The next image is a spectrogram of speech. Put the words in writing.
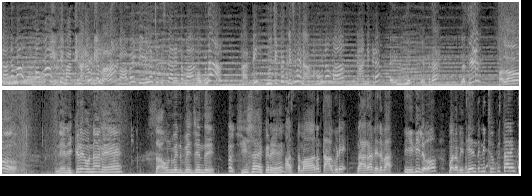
నానమ్మా అమ్మా. ఏంటి భారతి హడావుడి? బాబాయ్ టీవీలో చూపిస్తారంటమ్మా. అవునా? భారతి నువ్వు చెప్పేది నిజమేనా? అవునమ్మా. ఎక్కడా? నసీర్? హలో నేను ఇక్కడే ఉన్నానే. సౌండ్ వినిపించింది. సీసా ఎక్కడే? అస్తమానం తాగుడే. రారా వెదవా. టీవీలో మన విజయేంద్రని చూపిస్తారంట.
